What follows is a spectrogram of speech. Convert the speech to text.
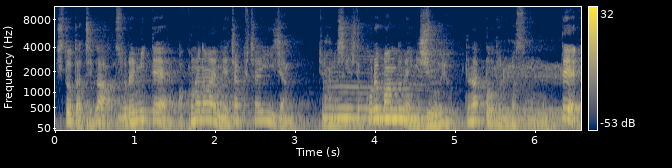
人たちがそれ見て、あこの名前めちゃくちゃいいじゃんっていう話にしてこれバンド名にしようよってなって踊り場ソウルになって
